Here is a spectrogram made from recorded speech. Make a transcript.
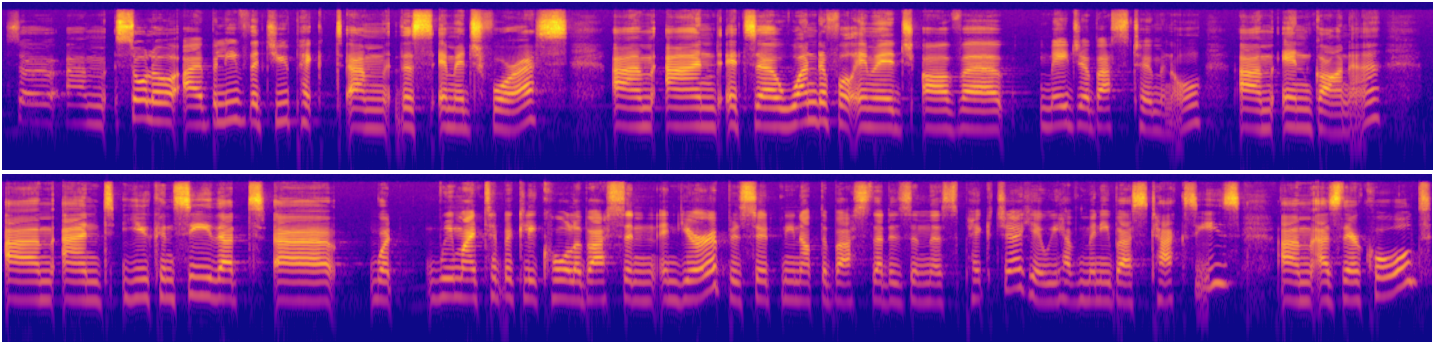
So, um, Solo, I believe that you picked um, this image for us, um, and it's a wonderful image of a major bus terminal um, in Ghana. Um, and you can see that uh, what we might typically call a bus in, in Europe is certainly not the bus that is in this picture. Here we have minibus taxis, um, as they're called.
